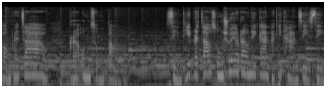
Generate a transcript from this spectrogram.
ของพระเจ้า พระองค์ทรงตอบ สิ่งที่พระเจ้าทรงช่วยเราในการอธิษฐานสี่สิ่ง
